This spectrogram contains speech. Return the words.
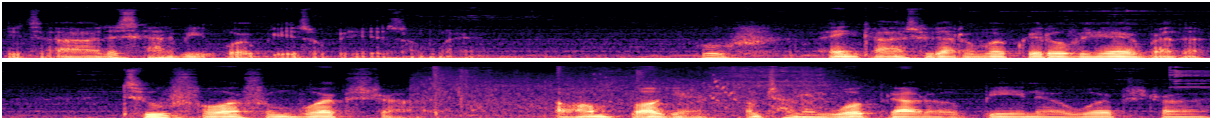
It's uh, there's gotta be warp gates over here somewhere. Oof, thank gosh we got a warp gate over here, brother. Too far from Warpstrong. Oh, I'm bugging. I'm trying to warp it out of being a warp Warpstrong.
